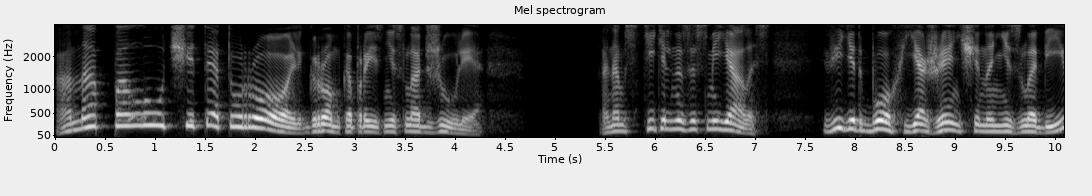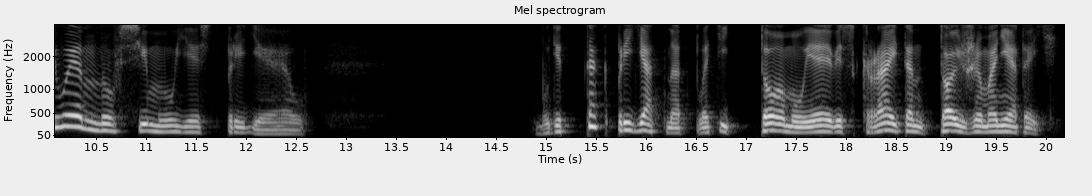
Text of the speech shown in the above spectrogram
«Она получит эту роль!» — громко произнесла Джулия. Она мстительно засмеялась. «Видит Бог, я женщина незлобивая, но всему есть предел». Будет так приятно отплатить Тому и Эвис Крайтон той же монетой.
